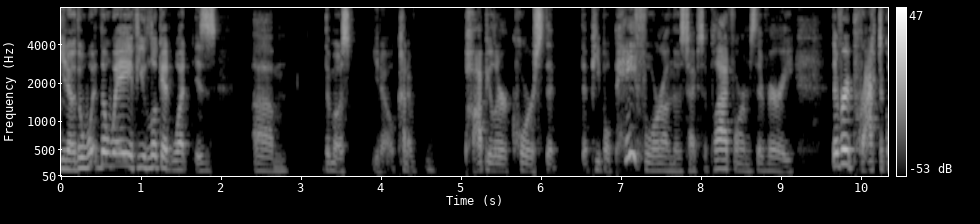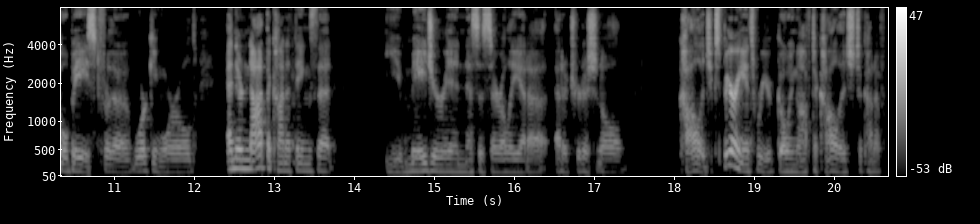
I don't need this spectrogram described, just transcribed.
you know the the way if you look at what is um, the most you know kind of popular course that that people pay for on those types of platforms they're very they're very practical based for the working world and they're not the kind of things that you major in necessarily at a at a traditional college experience where you're going off to college to kind of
